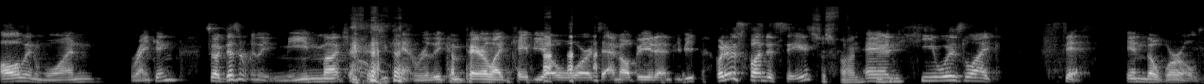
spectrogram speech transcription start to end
all in one ranking. So it doesn't really mean much because you can't really compare like KBO award to MLB to NPB, but it was fun to see It's just fun. and Mhm. he was like fifth in the world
